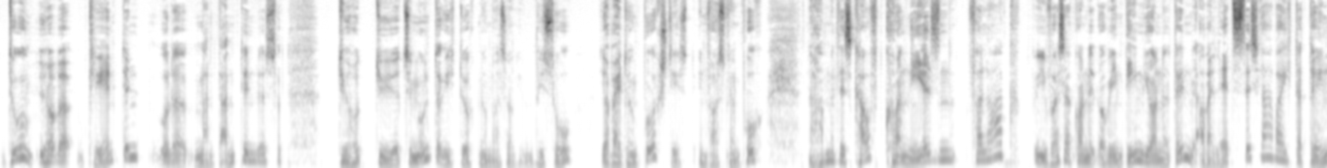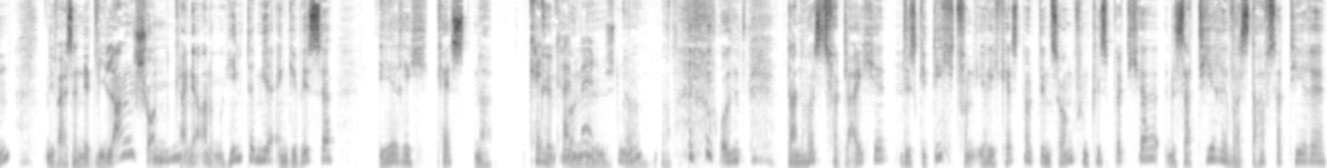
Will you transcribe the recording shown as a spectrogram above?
Du, ich habe eine Klientin oder Mandantin, die sagt, die hat die jetzt im Unterricht durchgenommen. Sag ich, wieso? Ja, weil du im Buch stehst. In was für ein Buch? Dann haben wir das gekauft, Cornelsen Verlag. Ich weiß ja gar nicht, ob ich in dem Jahr noch drin bin, aber letztes Jahr war ich da drin. Ich weiß ja nicht, wie lang schon, keine Ahnung. Hinter mir ein gewisser Erich Kästner. Kennt kein man Mensch, nicht, ne? Ja. Und dann heißt Vergleiche, das Gedicht von Erich Kästner und den Song von Chris Böttcher, Satire, was darf Satire,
